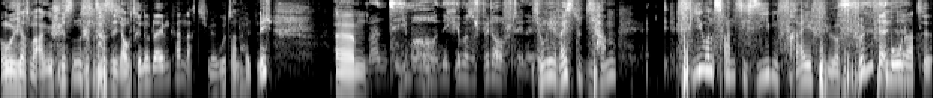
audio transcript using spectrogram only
Dann wurde ich erstmal angeschissen, dass ich auch drinnen bleiben kann. Dachte ich mir, gut, dann halt nicht. Ähm, Mann, Timo, nicht immer so spät aufstehen. Ey. Junge, weißt du, die haben 24-7 frei für fünf Monate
